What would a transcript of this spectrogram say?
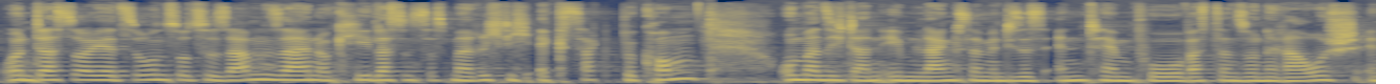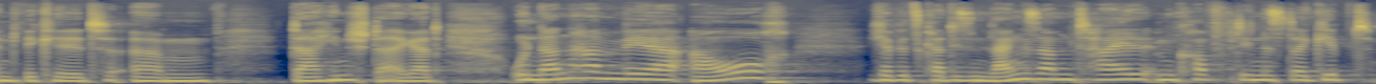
und das soll jetzt so und so zusammen sein. Okay, lass uns das mal richtig exakt bekommen und man sich dann eben langsam in dieses Endtempo, was dann so einen Rausch entwickelt, ähm, dahin steigert. Und dann haben wir auch, ich habe jetzt gerade diesen langsamen Teil im Kopf, den es da gibt,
